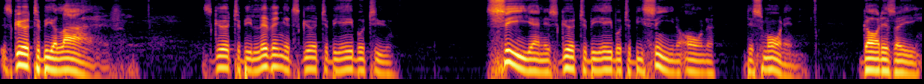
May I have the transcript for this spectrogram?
It's good to be alive. It's good to be living. It's good to be able to see, and it's good to be able to be seen on this morning. God is a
